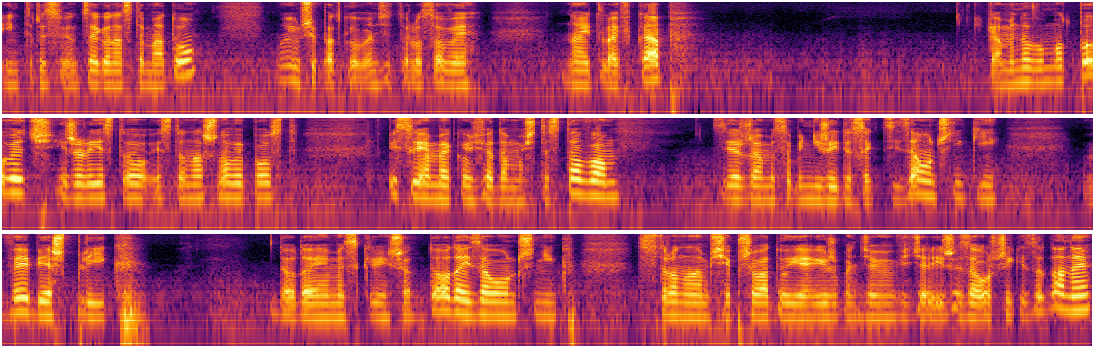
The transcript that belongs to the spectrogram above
interesującego nas tematu. W moim przypadku będzie to losowy Nightlife Cup. Klikamy nową odpowiedź. Jeżeli jest to, jest to nasz nowy post, wpisujemy jakąś wiadomość testową. Zjeżdżamy sobie niżej do sekcji załączniki. Wybierz plik. Dodajemy screenshot, dodaj załącznik. Strona nam się przeładuje, już będziemy widzieli, że załącznik jest dodany.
